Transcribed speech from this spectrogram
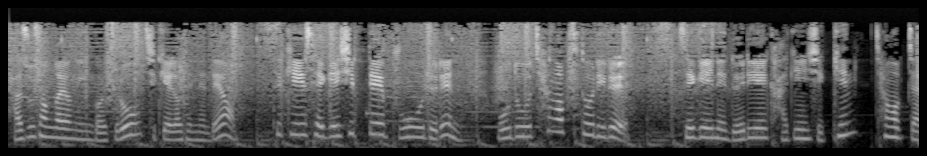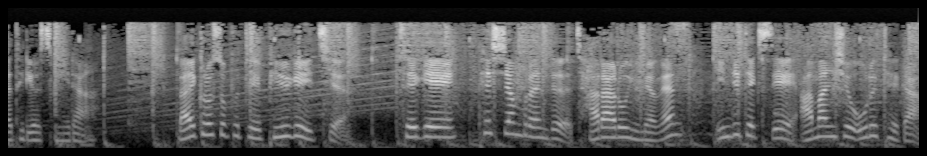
자수성가형인 것으로 집계가 됐는데요. 특히 세계 10대 부호들은 모두 창업 스토리를 세계인의 뇌리에 각인시킨 창업자들이었습니다. 마이크로소프트의 빌 게이츠, 세계 패션 브랜드 자라로 유명한 인디텍스의 아만시오 오르테가,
